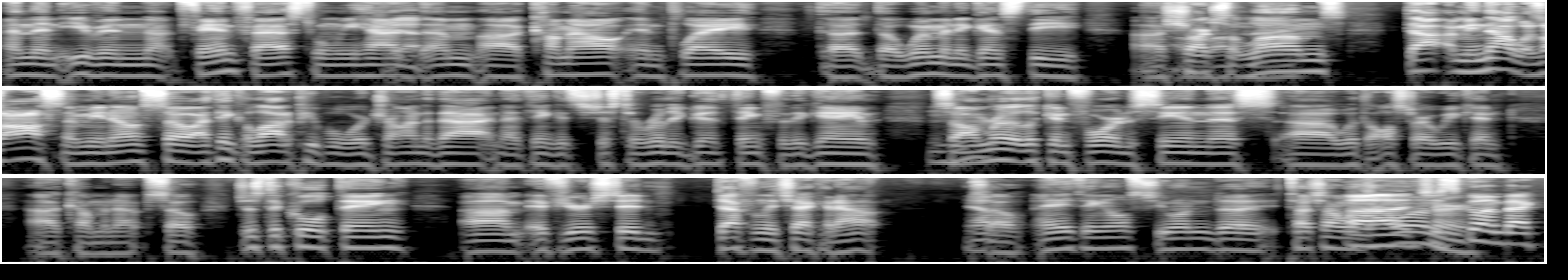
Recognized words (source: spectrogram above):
and then even at FanFest when we had yeah. them uh, come out and play the the women against the uh, Sharks alums that I mean that was awesome, you know. So I think a lot of people were drawn to that, and I think it's just a really good thing for the game. Mm-hmm. So I'm really looking forward to seeing this uh, with All Star Weekend uh, coming up. So just a cool thing. Um, if you're interested, definitely check it out. Yep. So anything else you wanted to touch on? With uh, one, just or? going back,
